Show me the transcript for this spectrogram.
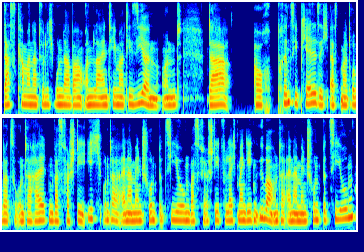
das kann man natürlich wunderbar online thematisieren. Und da auch prinzipiell sich erstmal drüber zu unterhalten, was verstehe ich unter einer Mensch-Hund-Beziehung, was versteht vielleicht mein Gegenüber unter einer Mensch-Hund-Beziehung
